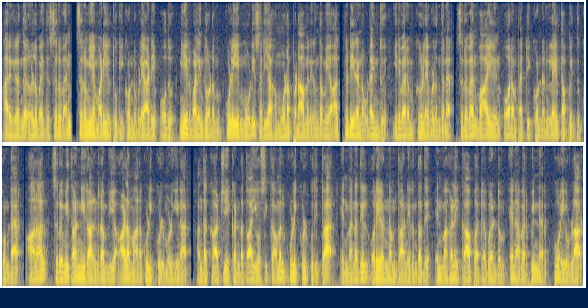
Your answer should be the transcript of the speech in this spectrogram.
அருகிலிருந்து ஏழு வயது சிறுவன் சிறுமியை மடியில் தூக்கிக் கொண்டு விளையாடிய போது நீர் வழிந்தோடும் குழியின் மூடி சரியாக மூடப்படாமல் இருந்தமையால் திடீரென உடைந்து இருவரும் கீழே விழுந்தனர். சிறுவன் வாயிலின் ஓரம் பற்றிக் கொண்ட நிலையில் தப்பித்துக் கொண்டார். ஆனால் சிறுமி தண்ணீரால் நிரம்பிய ஆழமான குழிக்குள் முழுகினார். அந்த காட்சியை கண்ட தாய் யோசிக்காமல் குழிக்குள் குதித்தார். என் மனதில் ஒரே எண்ணம் தான் இருந்தது. என் மகளை காப்பாற்ற வேண்டும் என அவர் பின்னர் கூறியுள்ளார்.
